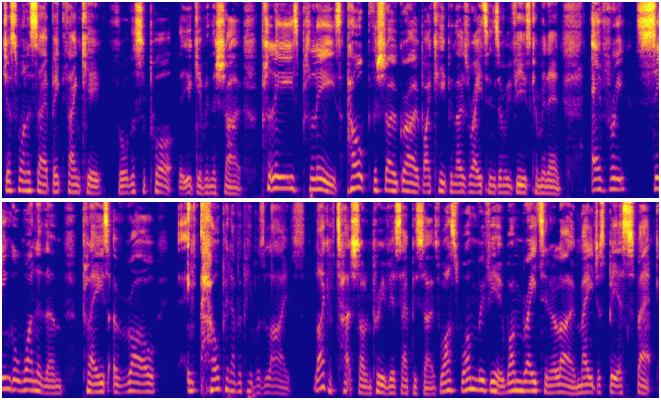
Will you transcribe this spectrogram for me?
just want to say a big thank you for all the support that you're giving the show. Please, please help the show grow by keeping those ratings and reviews coming in. Every single one of them plays a role helping other people's lives. Like I've touched on in previous episodes, whilst one review, one rating alone may just be a speck,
